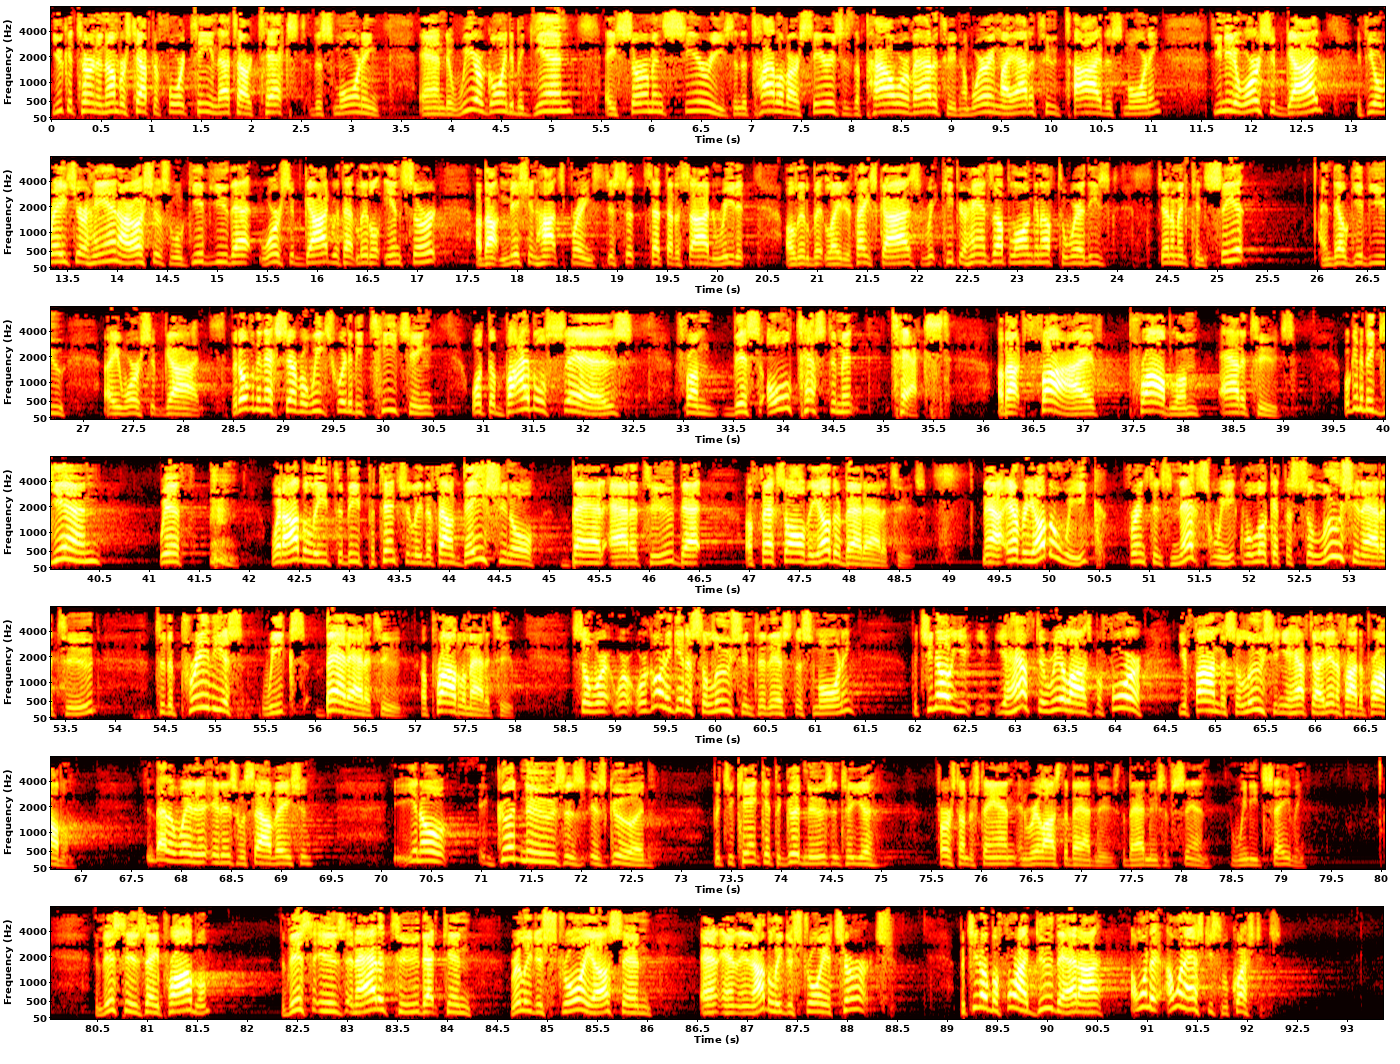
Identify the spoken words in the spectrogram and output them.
you could turn to Numbers chapter 14. That's our text this morning. And we are going to begin a sermon series. And the title of our series is The Power of Attitude. I'm wearing my attitude tie this morning. If you need a worship guide, if you'll raise your hand, our ushers will give you that worship guide with that little insert about Mission Hot Springs. Just set, that aside and read it a little bit later. Thanks, guys. Re- keep your hands up long enough to where these gentlemen can see it, and they'll give you a worship guide. But over the next several weeks, we're going to be teaching what the Bible says from this Old Testament text about five problem attitudes. We're going to begin with what I believe to be potentially the foundational bad attitude that affects all the other bad attitudes. Now, every other week, for instance, next week, we'll look at the solution attitude to the previous week's bad attitude or problem attitude. So we're, we're, we're going to get a solution to this this morning. But you know, you, you have to realize before you find the solution, you have to identify the problem. Isn't that the way it is with salvation? You know, good news is, is good, but you can't get the good news until you first understand and realize the bad news the bad news of sin. We need saving. And this is a problem. This is an attitude that can really destroy us and, and, and, and I believe destroy a church. But you know, before I do that, I, I want to I want to ask you some questions.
